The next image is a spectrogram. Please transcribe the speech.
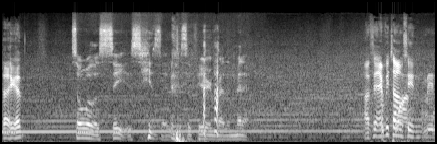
Say again? So will his seat. His seat's like disappearing by the minute. I think every time I've One seen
